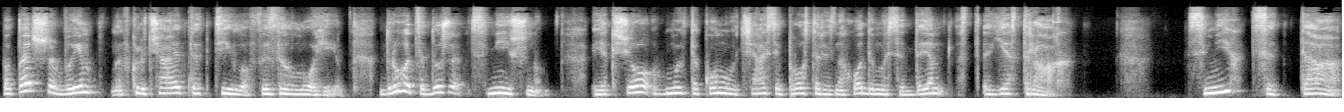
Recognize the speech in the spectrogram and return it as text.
По-перше, ви включаєте тіло, фізіологію. Друге, це дуже смішно. Якщо ми в такому часі просторі знаходимося, де є страх. Сміх це та,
